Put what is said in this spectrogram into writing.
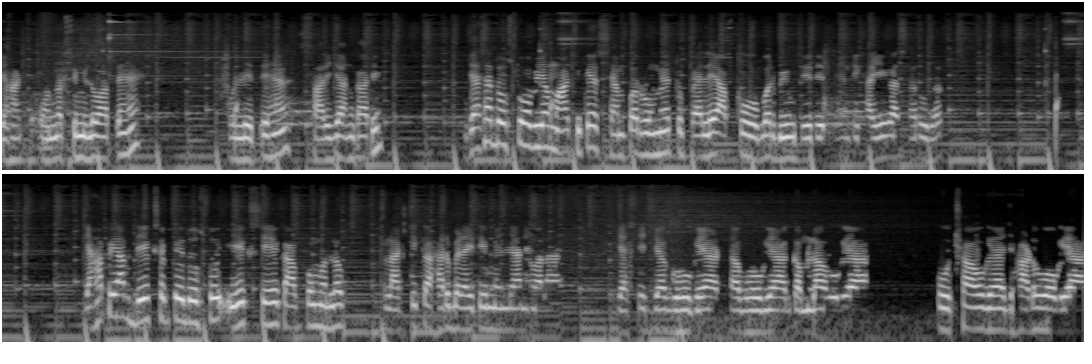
यहाँ के ओनर से मिलवाते हैं। वो लेते हैं सारी जानकारी। जैसा दोस्तों अभी हम आ चुके हैं सैंपल रूम में तो पहले आपको ओवरव्यू दे देते हैं, दिखाइएगा सर उधर। यहाँ पे आप देख सकते हो दोस्तों, एक से एक आपको मतलब प्लास्टिक का हर वैरायटी मिल जाने वाला है। जैसे जग हो गया, टब हो गया, गमला हो गया, पोछा हो गया, झाड़ू हो गया,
